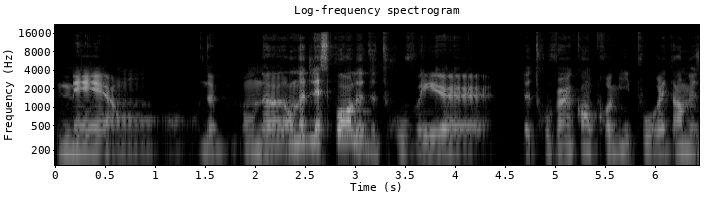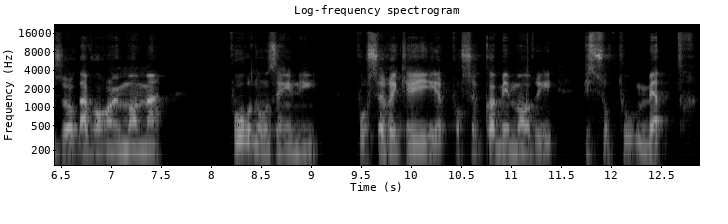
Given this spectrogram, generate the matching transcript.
mais on, a, de l'espoir de, trouver, euh, de trouver un compromis pour être en mesure d'avoir un moment pour nos aînés, pour se recueillir, pour se commémorer, puis surtout mettre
